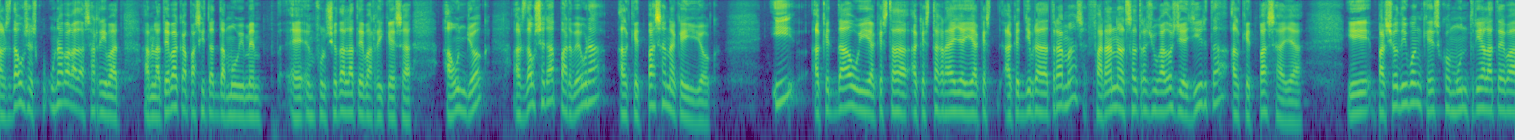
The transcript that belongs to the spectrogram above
els daus és una vegada s'ha arribat amb la teva capacitat de moviment eh, en funció de la teva riquesa a un lloc, els daus serà per veure el que et passa en aquell lloc i aquest dau i aquesta, aquesta graella i aquest, aquest llibre de trames faran els altres jugadors llegir-te el que et passa allà. I per això diuen que és com un tria la teva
